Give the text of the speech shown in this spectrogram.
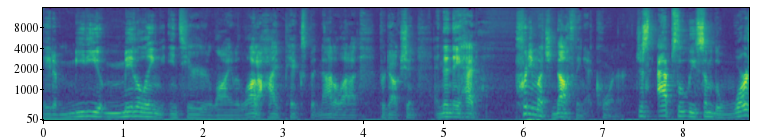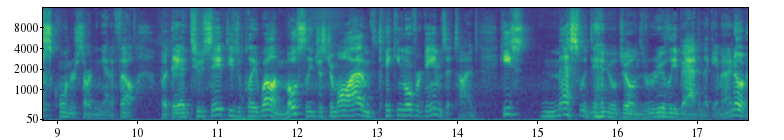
They had a medium, middling interior line with a lot of high picks, but not a lot of production. And then they had pretty much nothing at corner. Just absolutely some of the worst corners starting in the NFL. But they had two safeties who played well, and mostly just Jamal Adams taking over games at times. He's messed with Daniel Jones really bad in that game. And I know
